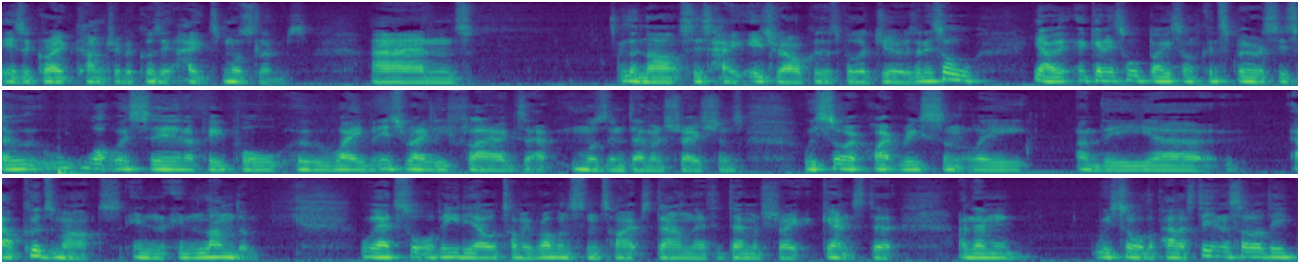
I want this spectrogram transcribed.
is a great country because it hates Muslims, and the Nazis hate Israel because it's full of Jews, and it's all. You know, again, it's all based on conspiracy. So what we're seeing are people who wave Israeli flags at Muslim demonstrations. We saw it quite recently and the uh, Al Quds march in in London. We had sort of EDL Tommy Robinson types down there to demonstrate against it, and then we saw the Palestinian solidarity,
